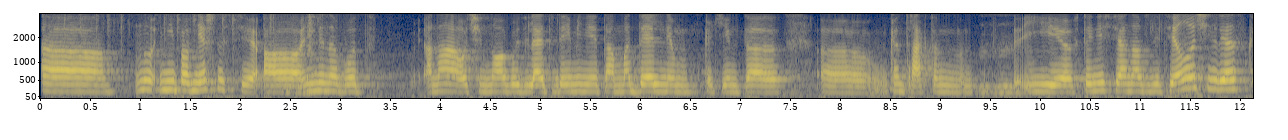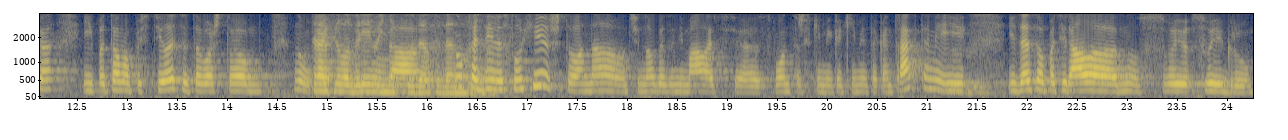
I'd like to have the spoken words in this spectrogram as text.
э, ну, не по внешности, а именно вот она очень много уделяет времени там модельным каким-то э, контрактам. Mm-hmm. И в теннисе она взлетела очень резко, и потом опустилась из-за того, что... Ну, Тратила время да, не туда, куда ну, нужно. ходили слухи, что она очень много занималась э, спонсорскими какими-то контрактами, mm-hmm. и из-за этого потеряла ну, свою, свою игру.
